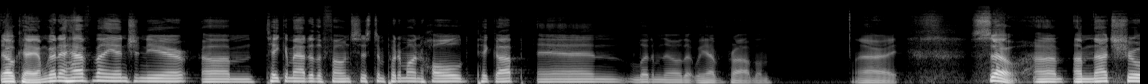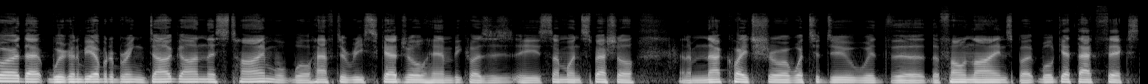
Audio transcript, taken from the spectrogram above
okay, I'm going to have my engineer um, take him out of the phone system, put him on hold, pick up, and let him know that we have a problem. All right. So um, I'm not sure that we're going to be able to bring Doug on this time. We'll, we'll have to reschedule him because he's, he's someone special, and I'm not quite sure what to do with the, the phone lines. But we'll get that fixed,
